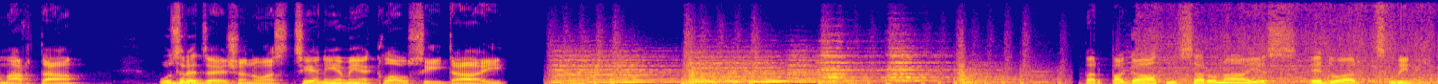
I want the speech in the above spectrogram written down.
martā. Uzredzēšanos cienījamie klausītāji! Par pagātni sarunājas Eduards Līniju.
